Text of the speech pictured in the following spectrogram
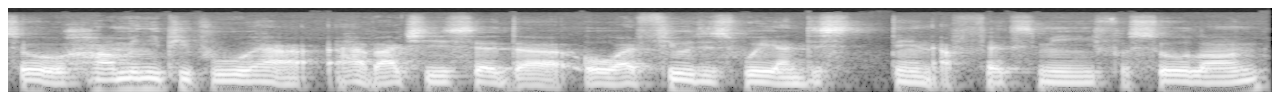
so, how many people ha- have actually said that, oh, I feel this way and this thing affects me for so long?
